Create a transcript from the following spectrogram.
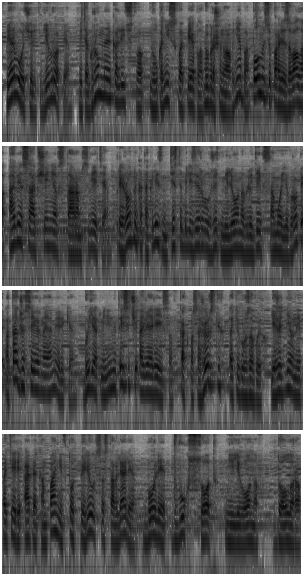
в первую очередь в Европе, ведь огромное количество вулканического пепла, выброшенного в небо, полностью парализовало авиасообщение в Старом Свете. Природный катаклизм дестабилизировал жизнь миллионов людей в самой Европе, а также в Северной Америке. Были отменены тысячи авиарейсов, как пассажирских, так и грузовых. Ежедневные потери авиакомпаний в тот период составляли более 200 миллионов долларов.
